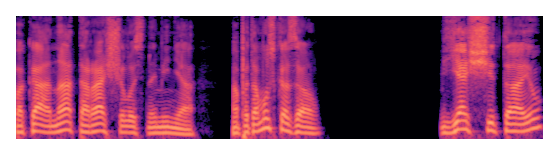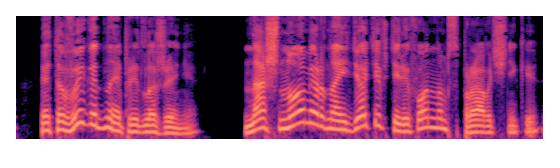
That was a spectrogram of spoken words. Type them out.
пока она таращилась на меня, а потому сказал, «Я считаю, это выгодное предложение. Наш номер найдете в телефонном справочнике».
